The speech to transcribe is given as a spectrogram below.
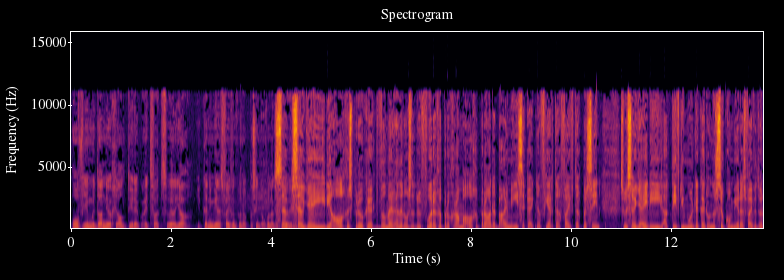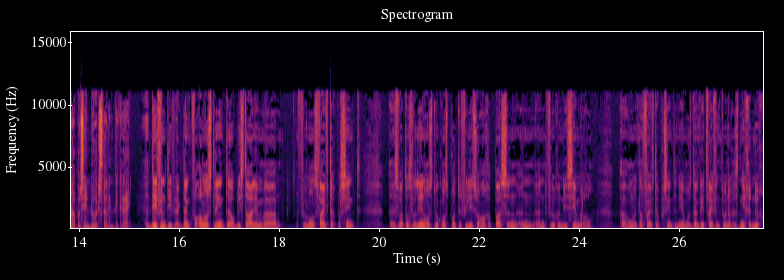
of jy moet dan jou geld direk uitvat. So ja, jy kan nie meer as 25% ongelukkig. Sou sou jy ideaal gesproke, ek wil my herinner ons het in vorige programme al gepraat dat baie mense kyk na 40, 50%. So sou jy die aktief die moontlikheid ondersoek om meer as 25% doodstelling te kry. Definitief. Ek dink vir al ons kliënte op die stadium uh voel ons 50% is wat ons wil hê ons het ook ons portefeulje so aangepas in in in vroeg in Desember al uh, om dit na 50% te neem. Ons dink dit 25 is nie genoeg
